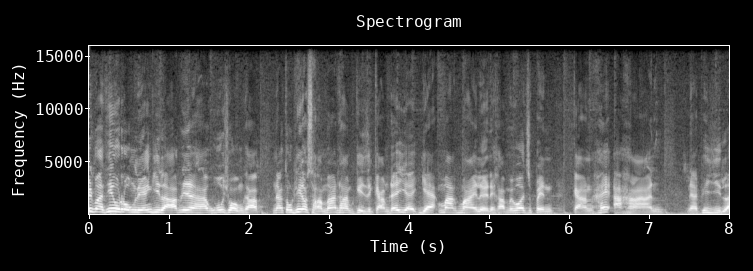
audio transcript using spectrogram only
ขึ้นมาที่โรงเลี้ยงยีราฟนี่นะครับคุณผู้ชมครับ นักท่องเที่ยวสามารถทำกิจกรรมได้เยอะแยะมากมายเลยนะครับ ไม่ว่าจะเป็นการให้อาหารนะพี่ยีร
